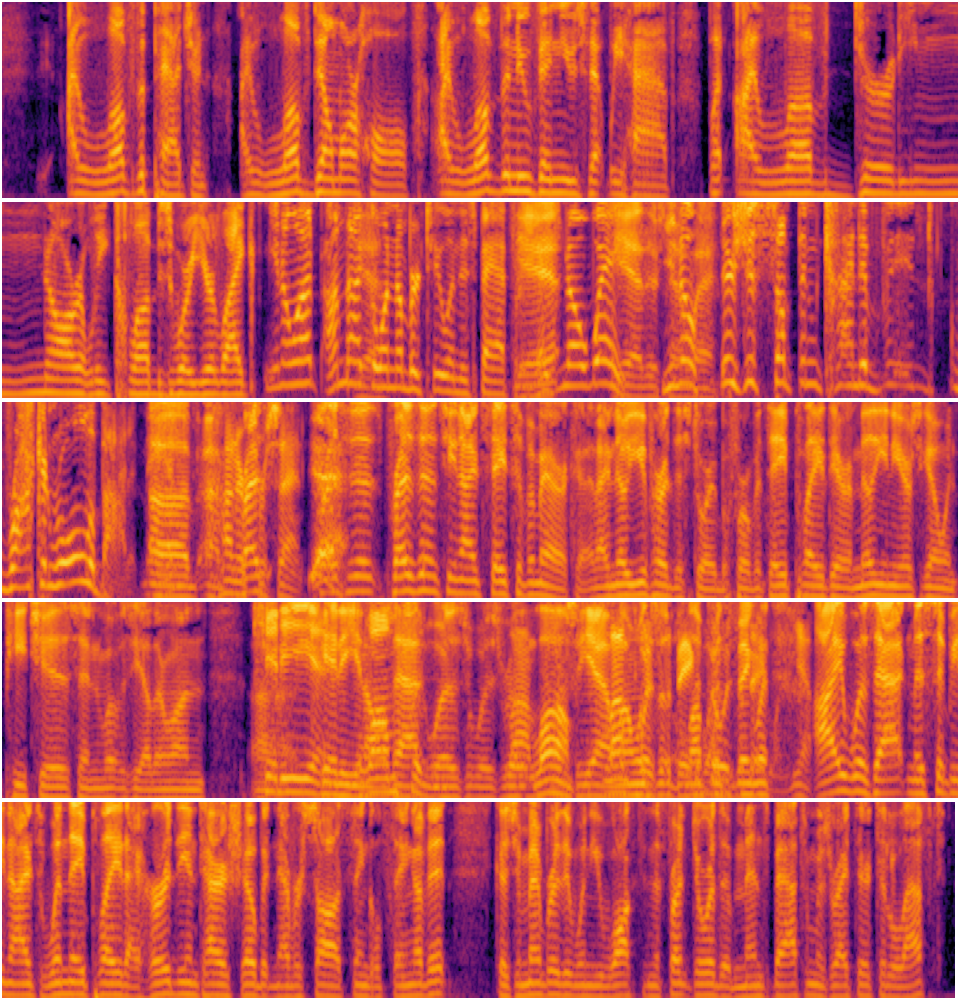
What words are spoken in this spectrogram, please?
I love the pageant. I love Delmar Hall. I love the new venues that we have, but I love dirty, gnarly clubs where you're like, you know what? I'm not Yeah. going number two in this bathroom. Yeah. There's no way. Yeah, there's you no know, way. there's just something kind of uh, rock and roll about it, man. Uh, uh, 100%. Yeah. President, Presidents of the United States of America, and I know you've heard this story before, but they played there a million years ago in Peaches and what was the other one? Uh, Kitty and Kitty, and all that and- was was really Lump lump. was- yeah, Lump Lump was the big Lump one. was the big one. was one, yeah. I was at Mississippi Nights when they played. I heard the entire show, but never saw a single thing of it. Because remember that when you walked in the front door, the men's bathroom was right there to the left.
